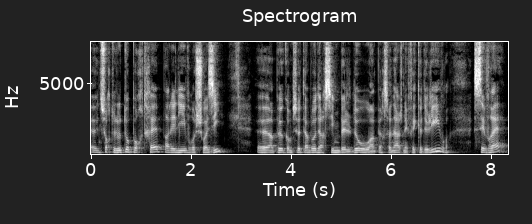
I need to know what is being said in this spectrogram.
une sorte d'autoportrait par les livres choisis, euh, un peu comme ce tableau d'Arsim Beldo où un personnage n'est fait que de livres. C'est vrai,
